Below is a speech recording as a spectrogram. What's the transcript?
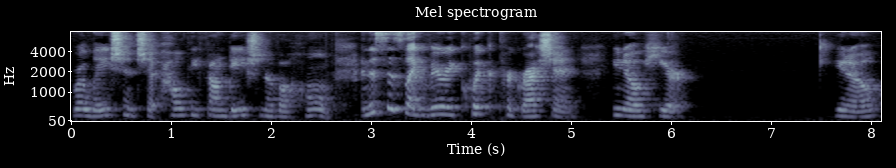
relationship, healthy foundation of a home. And this is like very quick progression, you know, here. You know,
